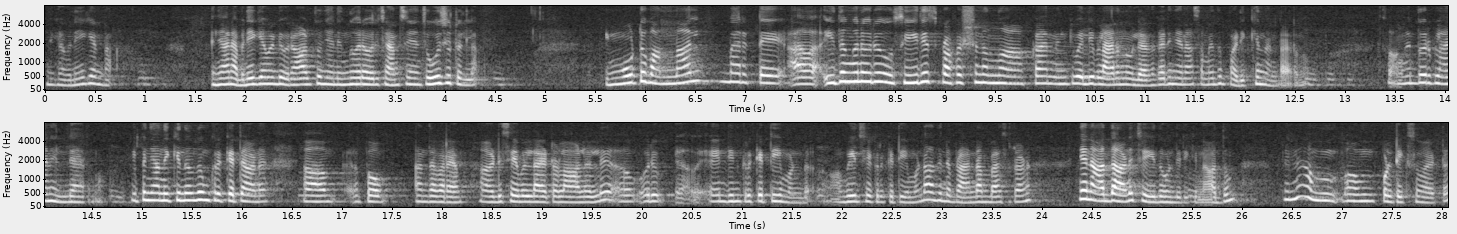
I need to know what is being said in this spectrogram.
എനിക്ക് അഭിനയിക്കേണ്ട. ഞാൻ അഭിനയിക്കാൻ വേണ്ടി ഒരാൾക്കും ഞാൻ ഇന്ന് വരെ ഒരു ചാൻസ് ഞാൻ ചോദിച്ചിട്ടില്ല. ഇങ്ങോട്ട് വന്നാൽ വരട്ടെ. ഇതങ്ങനെ ഒരു സീരിയസ് പ്രൊഫഷൻ ഒന്നും ആക്കാൻ എനിക്ക് വലിയ പ്ലാനൊന്നും ഇല്ലായിരുന്നു. കാര്യം ഞാൻ ആ സമയത്ത് പഠിക്കുന്നുണ്ടായിരുന്നു. സോ അങ്ങനത്തെ ഒരു പ്ലാൻ ഇല്ലായിരുന്നു. ഇപ്പം ഞാൻ നിൽക്കുന്നതും ക്രിക്കറ്റാണ് ഇപ്പോൾ എന്താ പറയുക ഡിസേബിൾഡ് ആയിട്ടുള്ള ആളുകൾ ഒരു ഇന്ത്യൻ ക്രിക്കറ്റ് ടീമുണ്ട് വീൽ ചെയർ ക്രിക്കറ്റ് ടീമുണ്ട് അതിന്റെ ബ്രാൻഡ് അംബാസിഡറാണ് ഞാൻ അതാണ് ചെയ്തുകൊണ്ടിരിക്കുന്നത്. അതും പിന്നെ പൊളിറ്റിക്സുമായിട്ട്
